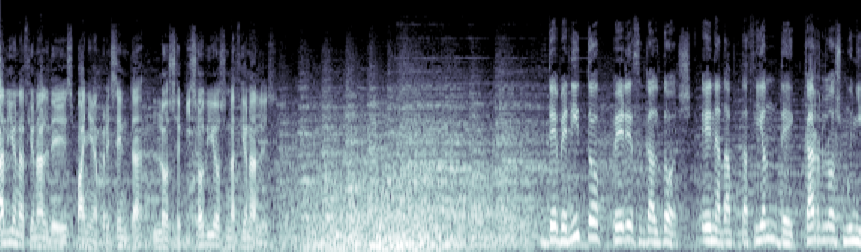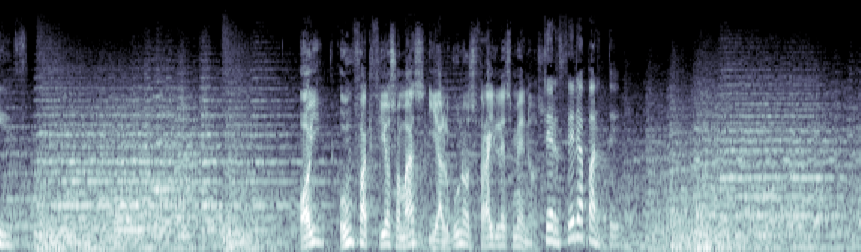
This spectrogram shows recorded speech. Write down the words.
Radio Nacional de España presenta los episodios nacionales. De Benito Pérez Galdós, en adaptación de Carlos Muñiz. Hoy, un faccioso más y algunos frailes menos. Tercera parte.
